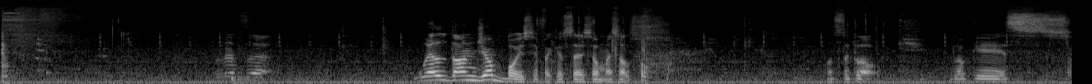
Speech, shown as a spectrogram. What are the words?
Well, that's a well done job, boys, if I can say so myself. What's the clock? Clock is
